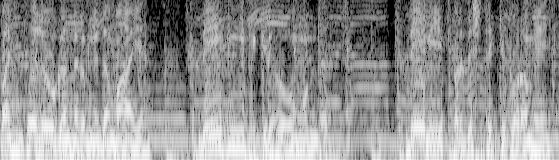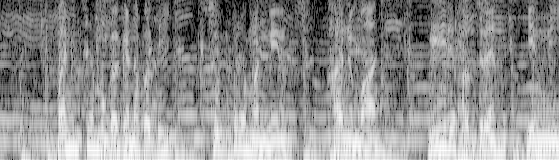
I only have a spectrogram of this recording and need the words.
പഞ്ചലോക നിർമ്മിതമായ ദേവീ വിഗ്രഹവുമുണ്ട്. ദേവി പ്രതിഷ്ഠയ്ക്ക് പുറമെ പഞ്ചമുഖ ഗണപതി സുബ്രഹ്മണ്യൻ ഹനുമാൻ വീരഭദ്രൻ എന്നീ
